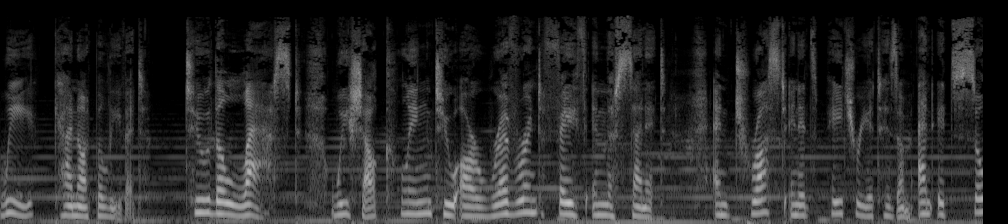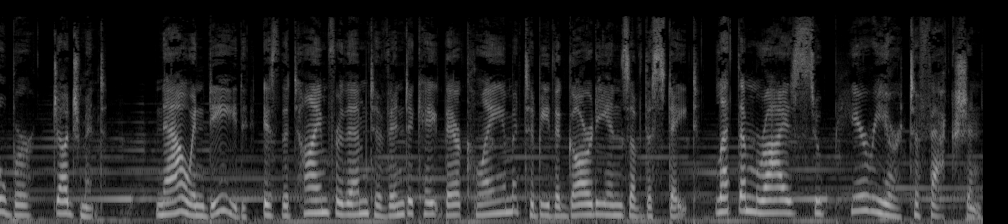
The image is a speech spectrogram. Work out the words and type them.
We cannot believe it. To the last, we shall cling to our reverent faith in the Senate and trust in its patriotism and its sober judgment. Now, indeed, is the time for them to vindicate their claim to be the guardians of the state. Let them rise superior to faction,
